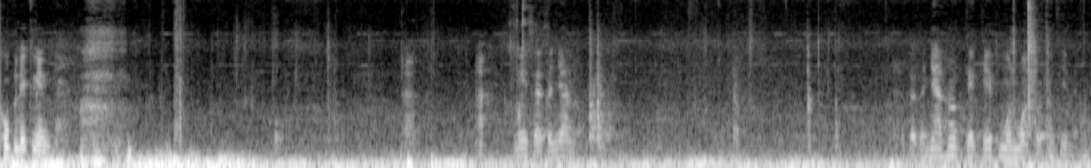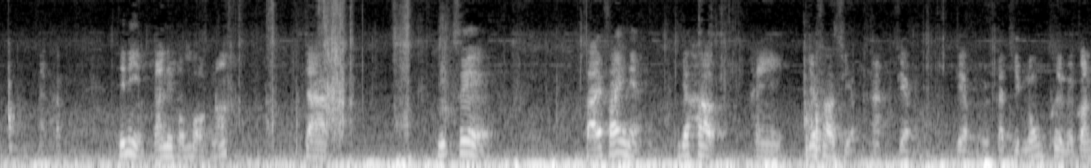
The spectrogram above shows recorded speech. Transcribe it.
ทุบเล็กเน้นอะ อะมือใส่สัญญาณออกครับใส่สัญญาณเขาเก็บเก็บมวนมวนตัวเองทีนะครับ ที่นี่ตามที่ผมบอกเนาะจากมิกเซอร์สายไฟเนี่ยย่าเข้าให้ย่าเข้าเสียบอะเสียบเสียบกระถิ่มลงพื้นไว้ก่อน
